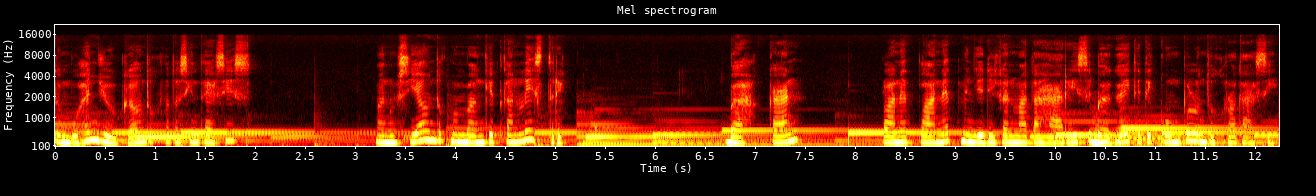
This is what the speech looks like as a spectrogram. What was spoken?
Tumbuhan juga untuk fotosintesis. Manusia untuk membangkitkan listrik. Bahkan, planet-planet menjadikan matahari sebagai titik kumpul untuk rotasi.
